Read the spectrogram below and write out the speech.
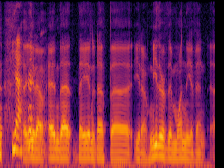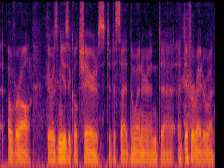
Yeah. you know, and that they ended up, uh, you know, neither of them won the event uh, overall. There was musical chairs to decide the winner, and uh, a different writer won.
